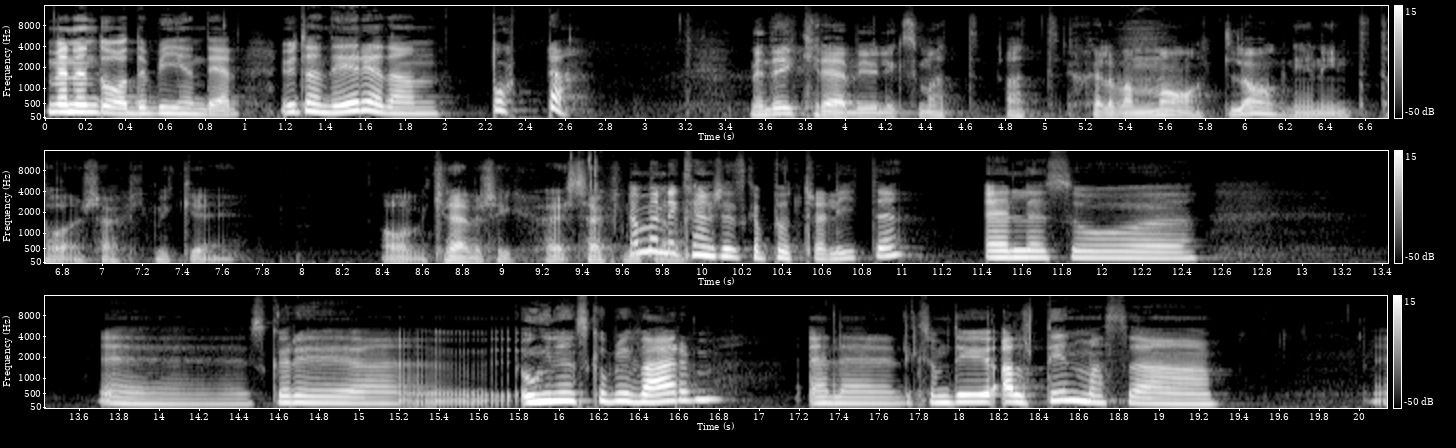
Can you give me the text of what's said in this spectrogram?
men ändå, det blir en del. Utan det är redan borta. Men det kräver ju liksom att, att själva matlagningen inte tar särskilt mycket av, kräver sig särskilt mycket Ja, men det av. kanske ska puttra lite. Eller så eh, ska det, ugnen ska bli varm. Eller liksom, det är ju alltid en massa eh,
